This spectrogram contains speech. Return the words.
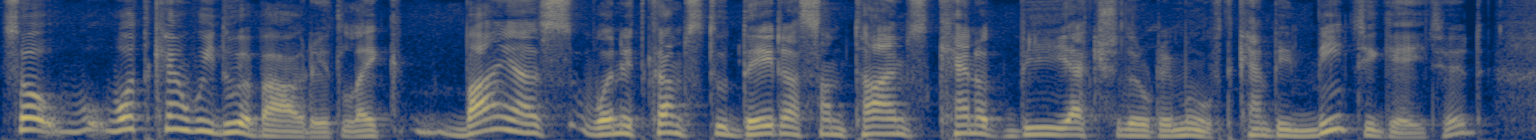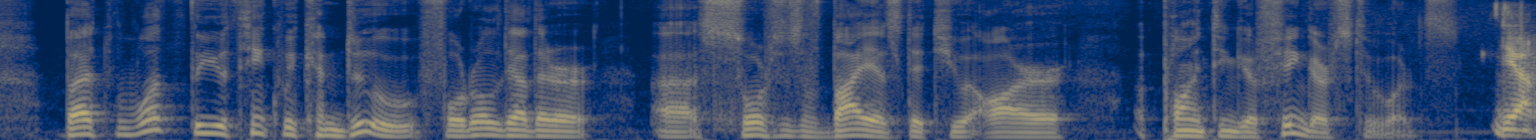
So what can we do about it? Like bias when it comes to data sometimes cannot be actually removed, can be mitigated, but what do you think we can do for all the other uh, sources of bias that you are pointing your fingers towards? Yeah,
